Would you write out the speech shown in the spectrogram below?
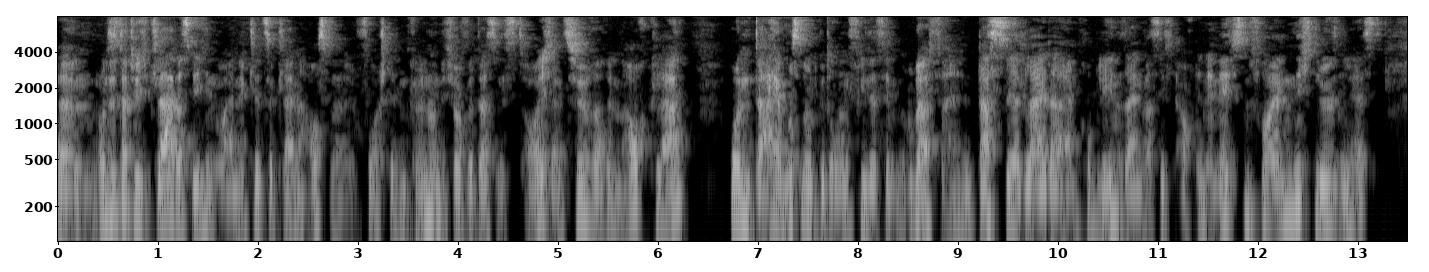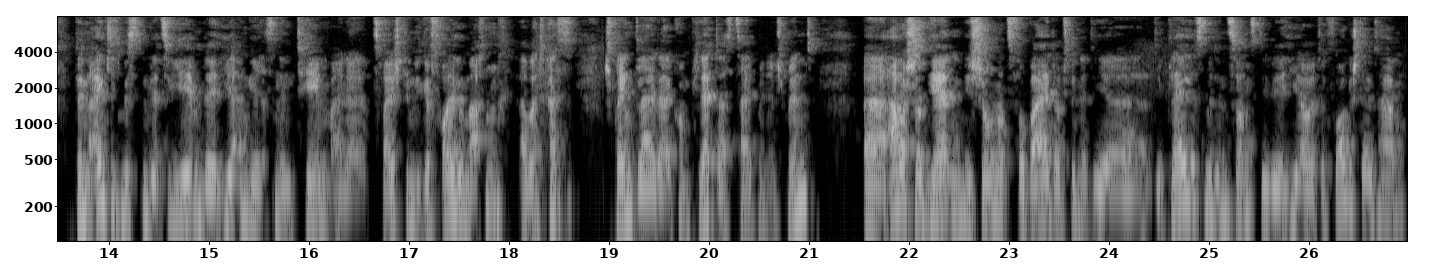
ähm, und es ist natürlich klar, dass wir hier nur eine klitzekleine Auswahl vorstellen können. Und ich hoffe, das ist euch als Hörerinnen auch klar. Und daher muss notgedrungen vieles hinten rüberfallen. Das wird leider ein Problem sein, was sich auch in den nächsten Folgen nicht lösen lässt. Denn eigentlich müssten wir zu jedem der hier angerissenen Themen eine zweistündige Folge machen, aber das sprengt leider komplett das Zeitmanagement. Äh, aber schaut gerne in die Shownotes vorbei, dort findet ihr die Playlist mit den Songs, die wir hier heute vorgestellt haben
